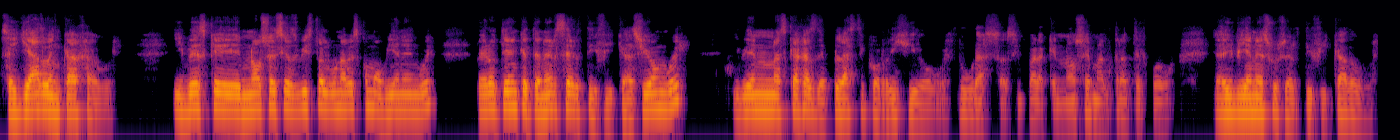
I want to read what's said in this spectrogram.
Sellado en caja, güey. Y ves que no sé si has visto alguna vez cómo vienen, güey, pero tienen que tener certificación, güey y vienen unas cajas de plástico rígido, güey, duras, así para que no se maltrate el juego. Y ahí viene su certificado, güey.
